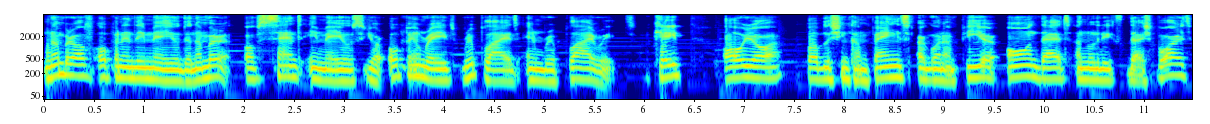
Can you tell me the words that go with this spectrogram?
number of opened email, the number of sent emails, your open rate, replied, and reply rate. Okay, all your publishing campaigns are gonna appear on that analytics dashboard,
